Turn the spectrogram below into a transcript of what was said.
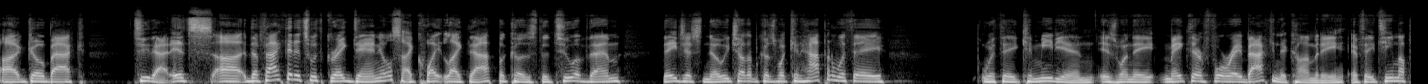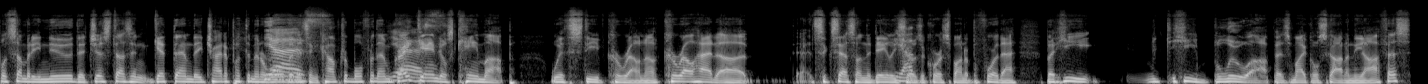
uh, go back to that. It's uh, the fact that it's with Greg Daniels. I quite like that because the two of them they just know each other. Because what can happen with a with a comedian is when they make their foray back into comedy, if they team up with somebody new that just doesn't get them, they try to put them in a role that Yes. isn't comfortable for them. Greg Daniels came up with Steve Carell. Now, Carell had uh, success on The Daily Yep. Show as a correspondent before that, but he he blew up as Michael Scott in The Office.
